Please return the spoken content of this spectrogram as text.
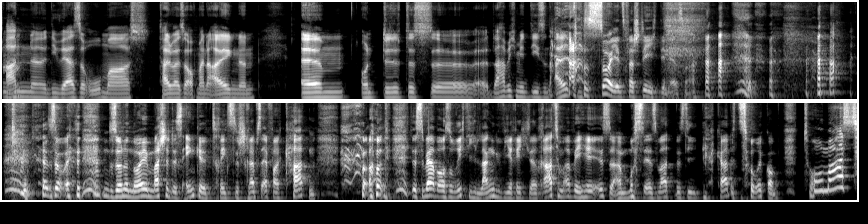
mhm. an äh, diverse Omas, teilweise auch meine eigenen. Ähm, und das, äh, da habe ich mir diesen alten. Ach so, jetzt verstehe ich den erstmal. so, so eine neue Masche des Enkeltricks. Du schreibst einfach Karten. Und das wäre aber auch so richtig langwierig. Rate mal, wer hier ist. Dann musst du erst warten, bis die Karte zurückkommt. Thomas?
